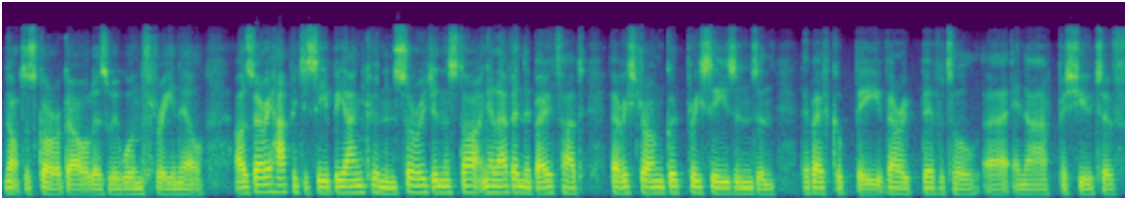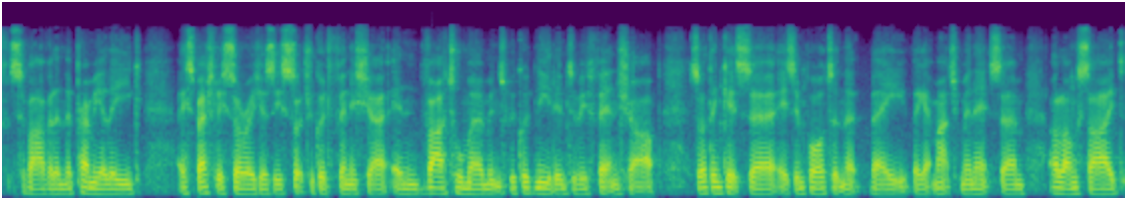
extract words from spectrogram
not to score a goal as we won 3 0. I was very happy to see Biancone and Surridge in the starting 11. They both had very strong, good pre seasons, and they both could be very pivotal uh, in our pursuit of survival in the Premier League, especially Surridge as he's such a good finisher. In vital moments, we could need him to be fit and sharp. So I think it's uh, it's important that they, they get match minutes um, alongside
